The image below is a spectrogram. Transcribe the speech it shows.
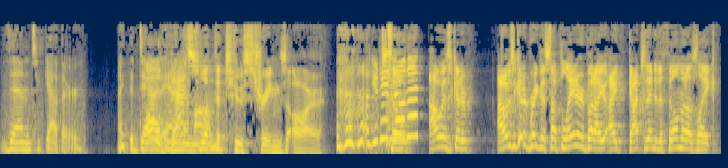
them together, like the oh, dad and that's the mom. what the two strings are. You didn't so know that? I was gonna I was gonna bring this up later, but I, I got to the end of the film and I was like,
